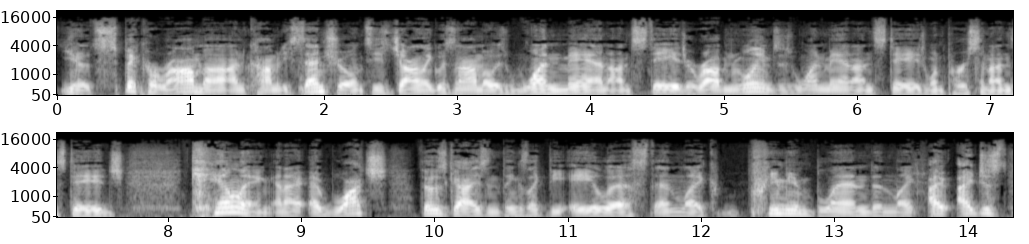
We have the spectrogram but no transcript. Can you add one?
you know, Spic-O-Rama on Comedy Central and sees John Leguizamo as one man on stage, or Robin Williams as one man on stage, one person on stage, killing. And I, I watch those guys and things like the A List and like Premium Blend, and like I, I just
